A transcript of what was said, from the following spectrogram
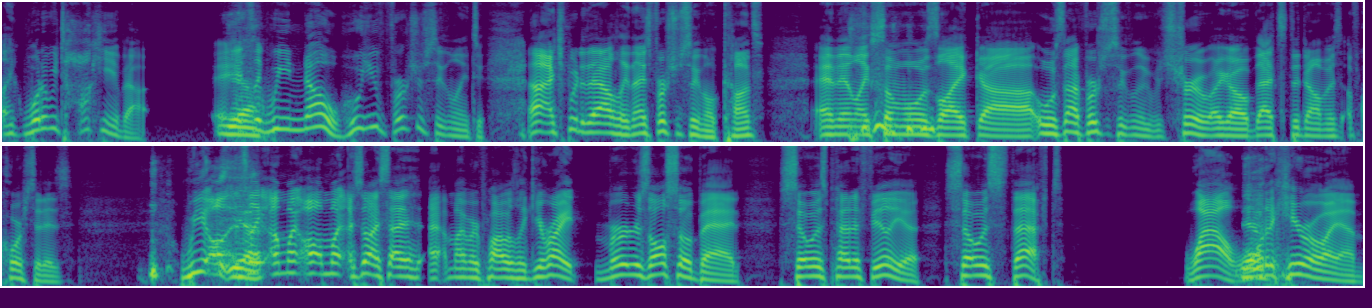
Like what are we talking about? Yeah. It's like we know who you virtue signaling to. And I tweeted that I was like, "Nice virtue signal, cunt." And then like someone was like, uh, "Well, it's not virtue signaling, if it's true." I go, "That's the dumbest." Of course it is. We all. It's Yeah. like I'm like, oh my. So I said, my reply was like, "You're right. Murder's also bad. So is pedophilia. So is theft." Wow, Yeah. what a hero I am!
